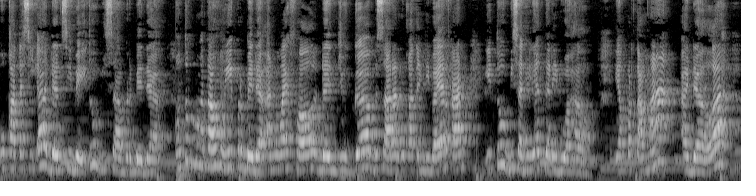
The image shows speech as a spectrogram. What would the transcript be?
UKT si A dan si B itu bisa berbeda. Untuk mengetahui perbedaan level dan juga besaran UKT yang dibayarkan, itu bisa dilihat dari dua hal. Yang pertama adalah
